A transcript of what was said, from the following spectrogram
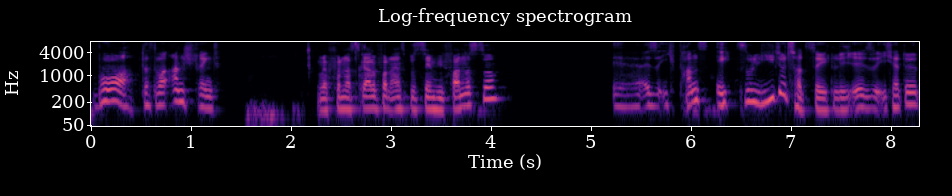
Boah, das war anstrengend. Von der Skala von 1 bis 10, wie fandest du? Äh, Also ich fand's echt solide tatsächlich. Also ich hätte.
